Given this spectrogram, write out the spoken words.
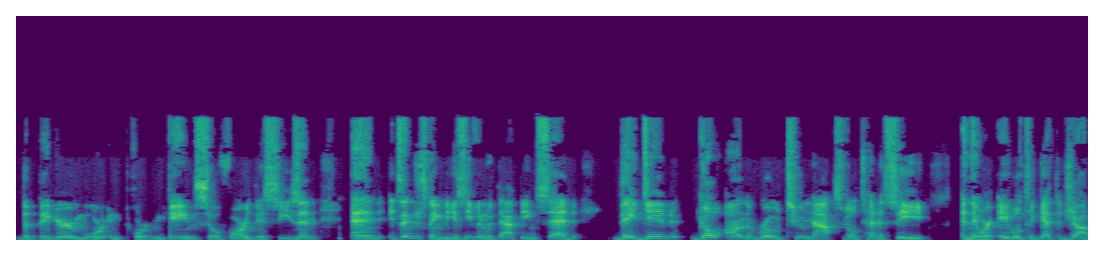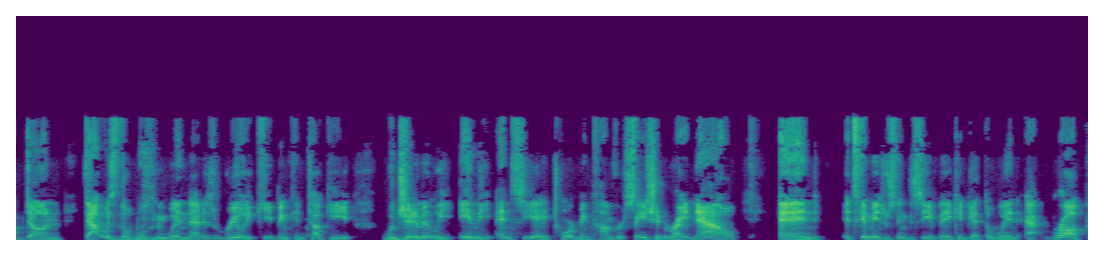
the bigger, more important games so far this season. And it's interesting because even with that being said, they did go on the road to Knoxville, Tennessee, and they were able to get the job done. That was the one win that is really keeping Kentucky legitimately in the NCAA tournament conversation right now. And it's going to be interesting to see if they could get the win at Rupp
